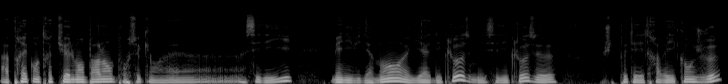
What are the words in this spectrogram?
Après, contractuellement parlant, pour ceux qui ont un, CDI, bien évidemment, il y a des clauses, mais c'est des clauses, je peux télétravailler quand je veux,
